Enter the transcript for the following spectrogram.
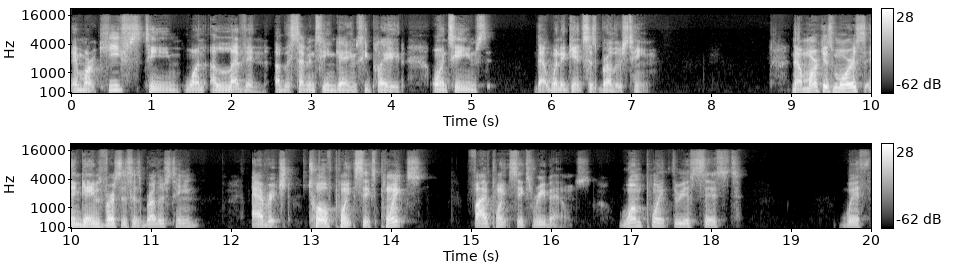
and Markieff's team won 11 of the 17 games he played on teams that went against his brother's team. Now, Marcus Morris in games versus his brother's team averaged 12.6 points, 5.6 rebounds, 1.3 assists with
